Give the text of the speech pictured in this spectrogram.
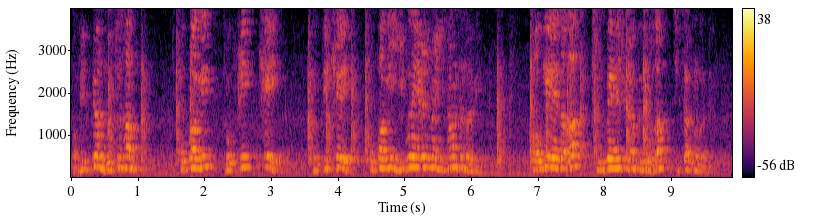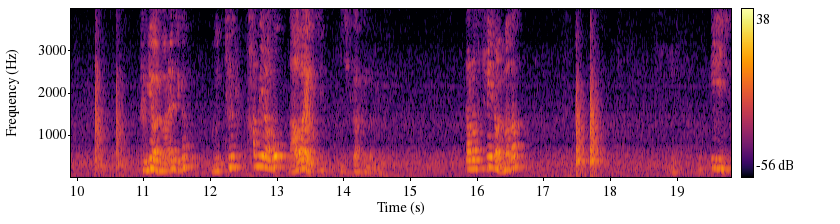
어, 밑변 루트 3 곱하기 높이 K 높이 K 곱하기 2분의 1 해주면 이 삼각형 넓이 거기에다가 두배 해주면 그게 뭐다? 직사각형 넓이 그게 얼마래 지금? 루트 3이라고 나와있지 이 직사각형 넓이가 따라서 K는 얼마다? 1이지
